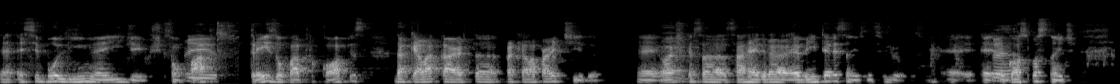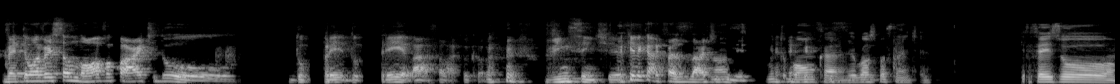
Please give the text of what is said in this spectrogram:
é, esse bolinho aí de acho que são quatro, Isso. três ou quatro cópias daquela carta para aquela partida. É, eu acho que essa, essa regra é bem interessante nesse jogo. assim. É, é, É. Eu gosto bastante. Vai ter uma versão nova com a arte do do Pre, do Tre lá, sei lá, é o- Vincent, aquele cara que faz as artes Nossa, bonitas. Muito bom, cara. Eu gosto bastante. Que fez o.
